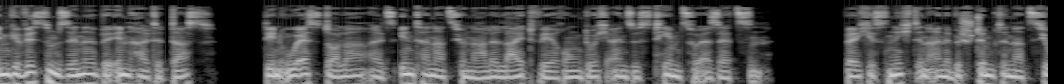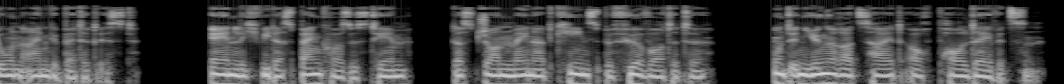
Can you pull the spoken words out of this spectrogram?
In gewissem Sinne beinhaltet das, den US-Dollar als internationale Leitwährung durch ein System zu ersetzen, welches nicht in eine bestimmte Nation eingebettet ist, ähnlich wie das Bancor-System, das John Maynard Keynes befürwortete und in jüngerer Zeit auch Paul Davidson.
